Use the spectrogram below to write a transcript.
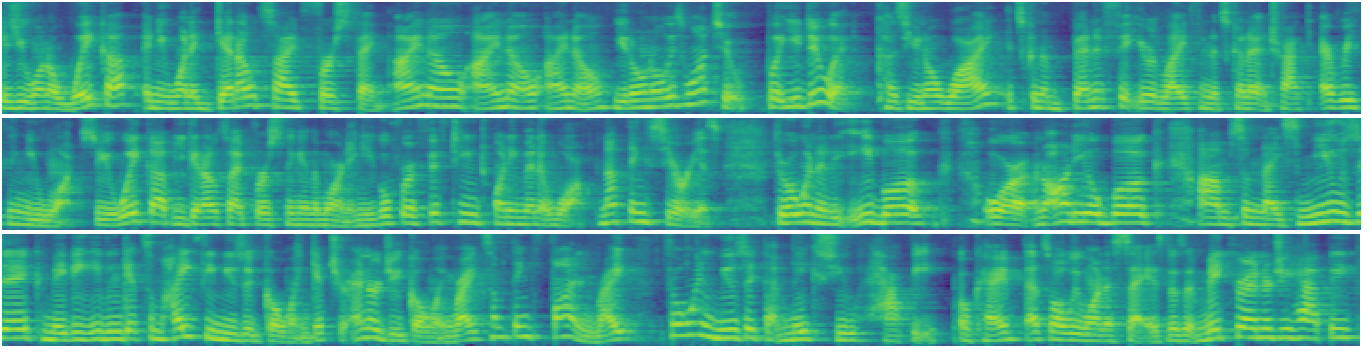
Is you want to wake up and you want to get outside first thing. I know, I know, I know. You don't always want to, but you do it because you know why? It's going to benefit your life and it's going to attract everything you want. So you wake up, you get outside first thing in the morning. You go for a 15, 20 minute walk, nothing serious. Throw in an ebook or an audio book, um, some nice music, maybe even get some hyphy music going, get your energy going, right? Something fun, right? Throw in music that makes you happy, okay? That's all we want to say is does it make your energy happy?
